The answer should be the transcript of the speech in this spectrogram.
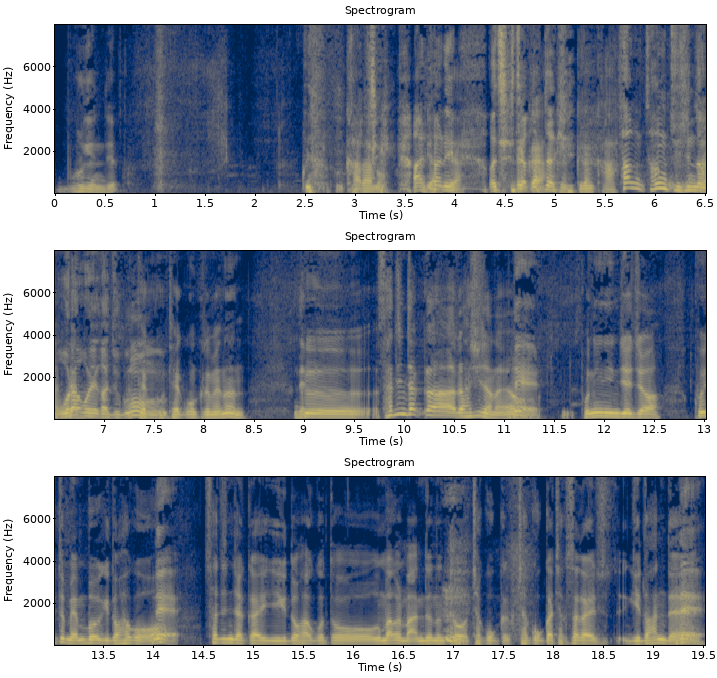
모르겠는데요? 가라노. 아니, 야, 아니, 야. 아, 진짜 그러니까 갑자기. 그냥 가. 상, 상 주신다고 자, 오라고 됐- 해가지고. 됐고, 됐고 그러면은 그 사진 작가를 하시잖아요. 네. 본인이 이제 저 코요태 멤버이기도 하고 네. 사진 작가이기도 하고 또 음악을 만드는 또 작곡가 작곡가 작사가이기도 한데 네.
